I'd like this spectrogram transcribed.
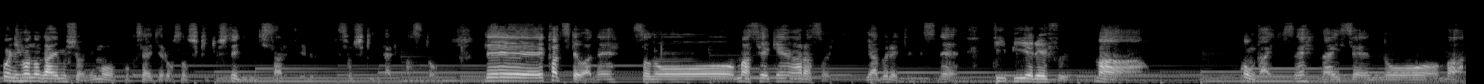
これ日本の外務省にも国際テロ組織として認知されている組織になりますと。で、かつてはね、その、まあ、政権争いに敗れてですね、TPLF、まあ、今回ですね、内戦の、まあ、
